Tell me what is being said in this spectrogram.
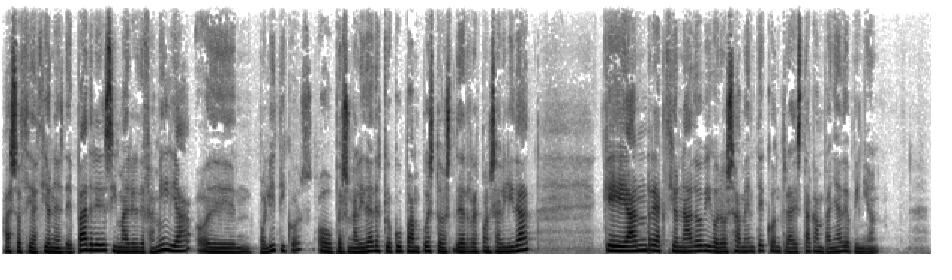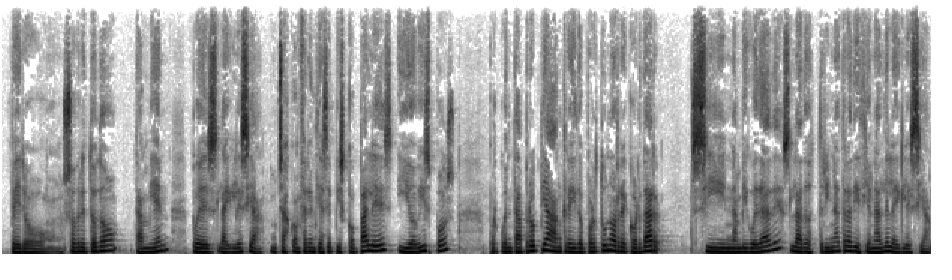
asociaciones de padres y madres de familia, eh, políticos o personalidades que ocupan puestos de responsabilidad que han reaccionado vigorosamente contra esta campaña de opinión. Pero sobre todo también pues la Iglesia, muchas conferencias episcopales y obispos por cuenta propia han creído oportuno recordar sin ambigüedades la doctrina tradicional de la Iglesia.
